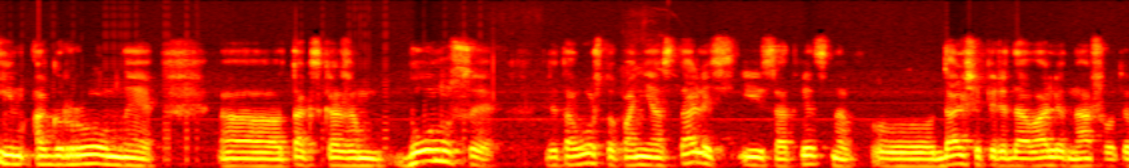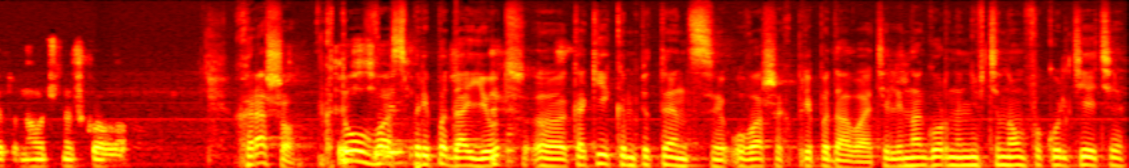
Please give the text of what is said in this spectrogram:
им огромные, э, так скажем, бонусы для того, чтобы они остались и, соответственно, дальше передавали нашу вот эту научную школу. Хорошо. Кто есть... у вас преподает? Э, какие компетенции у ваших преподавателей на горно-нефтяном факультете?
